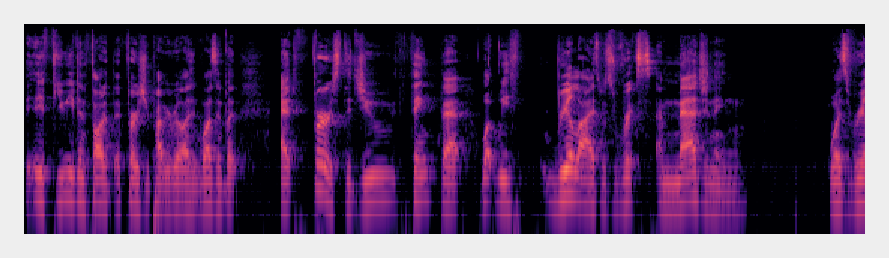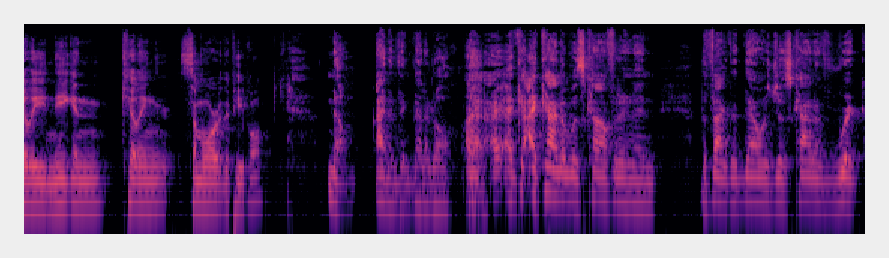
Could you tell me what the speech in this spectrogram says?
if you even thought it at first, you probably realized it wasn't. But at first, did you think that what we realized was Rick's imagining was really Negan killing some more of the people? No, I didn't think that at all. I, I, I, I kind of was confident in the fact that that was just kind of Rick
